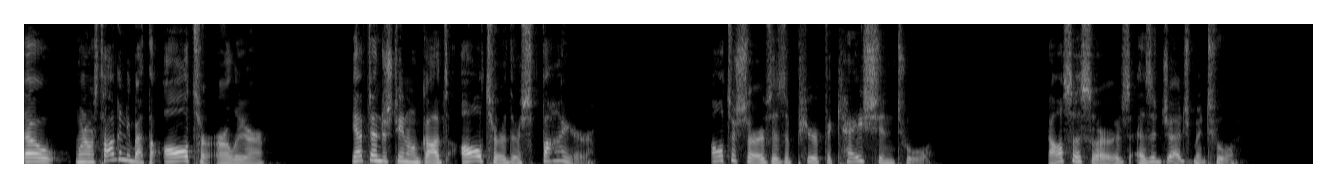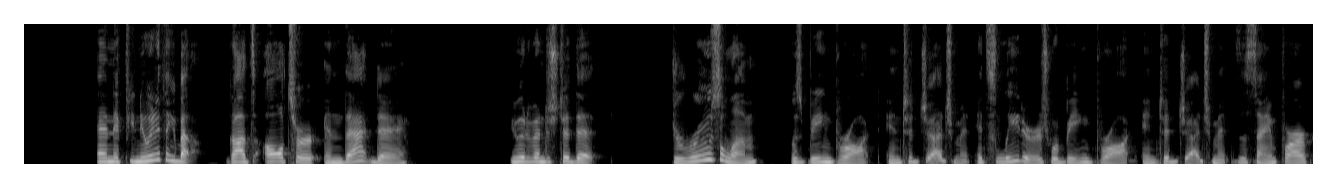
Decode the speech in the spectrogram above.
So, when I was talking about the altar earlier, you have to understand on God's altar, there's fire. Altar serves as a purification tool. It also serves as a judgment tool. And if you knew anything about God's altar in that day, you would have understood that Jerusalem was being brought into judgment. Its leaders were being brought into judgment. It's the same for our,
